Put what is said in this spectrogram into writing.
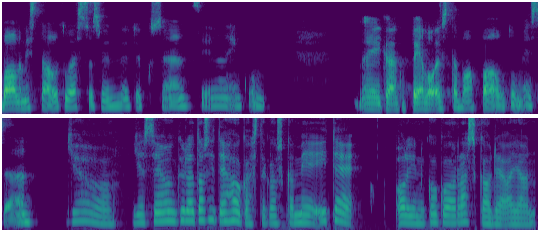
valmistautuessa synnytykseen, siinä niin kuin, ikään kuin peloista vapautumiseen. Joo, ja se on kyllä tosi tehokasta, koska me itse olin koko raskauden ajan,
